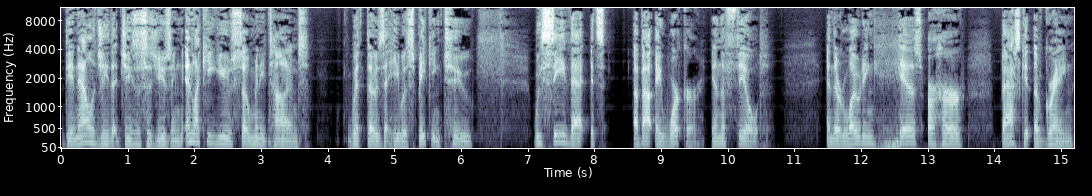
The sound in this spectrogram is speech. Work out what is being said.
the analogy that Jesus is using, and like he used so many times with those that he was speaking to, we see that it's about a worker in the field and they're loading his or her basket of grain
